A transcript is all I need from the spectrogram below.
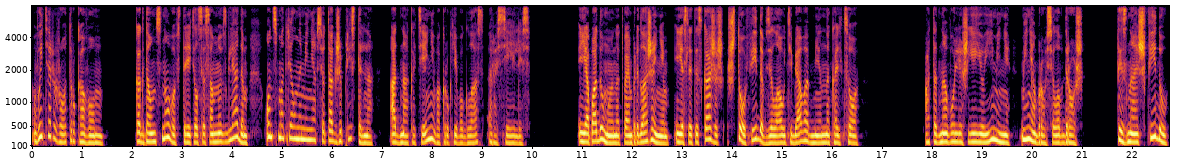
вытер рот рукавом. Когда он снова встретился со мной взглядом, он смотрел на меня все так же пристально, однако тени вокруг его глаз рассеялись. Я подумаю над твоим предложением, если ты скажешь, что Фида взяла у тебя в обмен на кольцо». От одного лишь ее имени меня бросило в дрожь. «Ты знаешь Фиду?»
